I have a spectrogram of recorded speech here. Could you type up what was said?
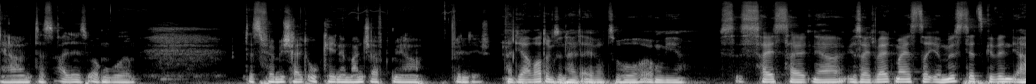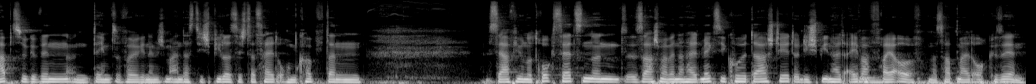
ja, und das alles irgendwo, das ist für mich halt auch keine Mannschaft mehr, finde ich. na, die Erwartungen sind halt einfach zu hoch irgendwie. Es, es heißt halt, ja, ihr seid Weltmeister, ihr müsst jetzt gewinnen, ihr habt zu gewinnen und demzufolge nehme ich mal an, dass die Spieler sich das halt auch im Kopf dann sehr viel unter Druck setzen und äh, sag ich mal, wenn dann halt Mexiko da steht und die spielen halt einfach frei auf. Und das hat man halt auch gesehen.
